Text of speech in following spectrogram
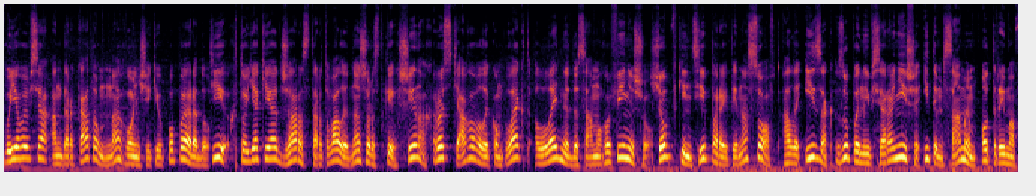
виявився андеркатом на гонщиків попереду. Ті, хто як і Аджар стартували на жорстких шинах, розтягували комплект ледь не до самого фінішу, щоб в кінці перейти на софт. Але Ізак зупинився раніше і тим самим отримав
